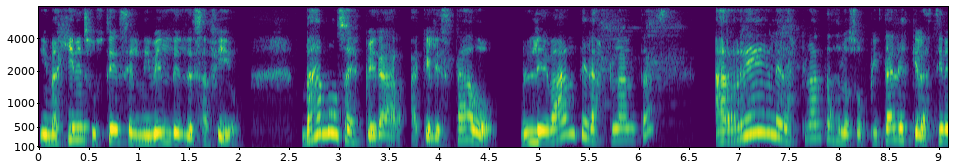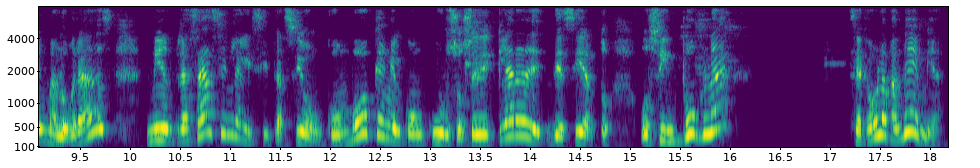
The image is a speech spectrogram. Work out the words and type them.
Imagínense ustedes el nivel del desafío. Vamos a esperar a que el Estado levante las plantas, arregle las plantas de los hospitales que las tienen malogradas, mientras hacen la licitación, convocan el concurso, se declara desierto o se impugna, se acabó la pandemia.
